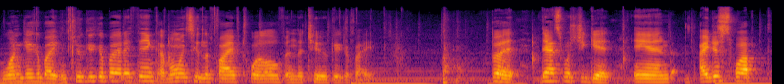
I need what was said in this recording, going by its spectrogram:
1 gigabyte, and 2 gigabyte. I think I've only seen the 512 and the 2 gigabyte, but that's what you get. And I just swapped.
